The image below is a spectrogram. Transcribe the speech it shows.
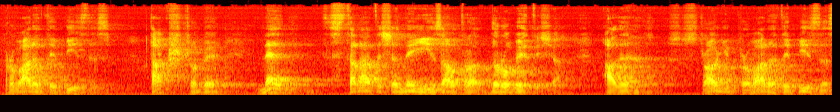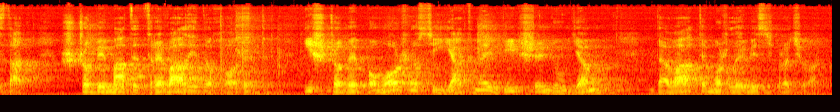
провадити бізнес так, щоб не старатися нині і завтра доробитися, але справді провадити бізнес так, щоб мати тривалі доходи і щоб по можливості якнайбільше людям давати можливість працювати.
